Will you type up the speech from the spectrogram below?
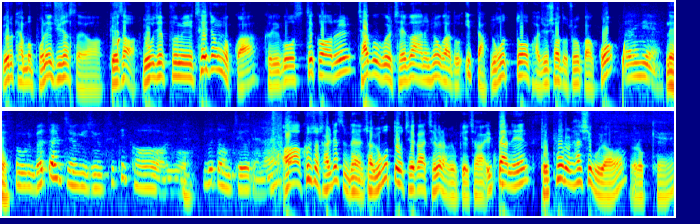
이렇게 한번 보내주셨어요. 그래서 이 제품이 세정 효과 그리고 스티커를 자국을 제거하는 효과도 있다. 이것도 봐주셔도 좋을 것 같고. 사장님, 네. 우리 몇 달째 여기 지금 스티커 이거 이것도 한번 제거되나요? 아 그렇죠. 잘 됐습니다. 자 요것도 제가 제거를 한번 해볼게요. 자 일단은 도포를 하시고요. 이렇게.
